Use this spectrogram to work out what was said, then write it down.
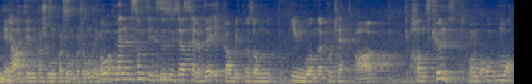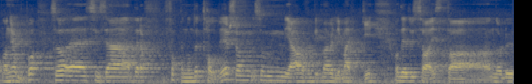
Hele Ja. tiden person, person, person. Og, men samtidig så syns jeg, selv om det ikke har blitt noe sånn inngående portrett av hans kunst og, og måten han jobber på, så uh, syns jeg dere har fått med noen detaljer som, som jeg har bitt meg veldig merke i. Og det du sa i stad når du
